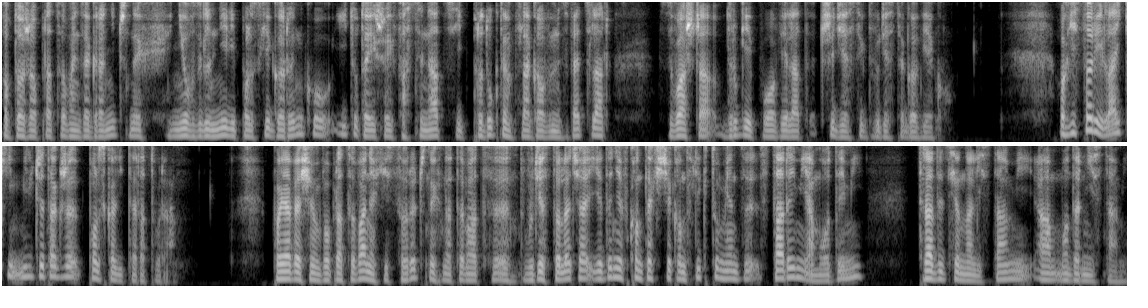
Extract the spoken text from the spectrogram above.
autorzy opracowań zagranicznych nie uwzględnili polskiego rynku i tutejszej fascynacji produktem flagowym z Wetzlar, zwłaszcza w drugiej połowie lat 30. XX wieku. O historii lajki milczy także polska literatura. Pojawia się w opracowaniach historycznych na temat e, dwudziestolecia jedynie w kontekście konfliktu między starymi a młodymi, tradycjonalistami a modernistami.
